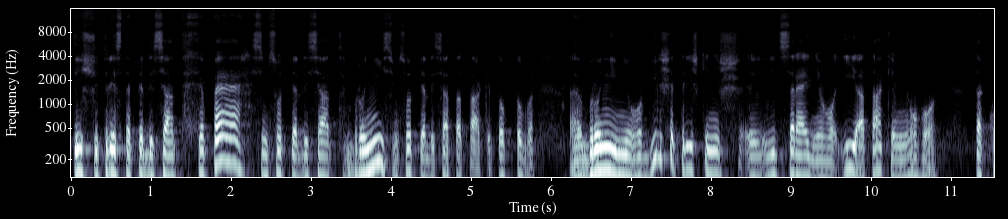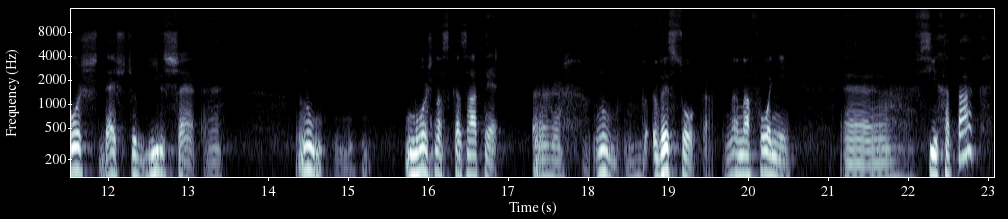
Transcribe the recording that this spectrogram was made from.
1350 хп, 750 броні, 750 атаки. Тобто броні в нього більше трішки, ніж е, від середнього, і атаки в нього також дещо більше, е, ну, можна сказати, е, ну, висока на, на фоні е, всіх атак.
